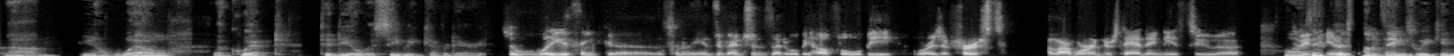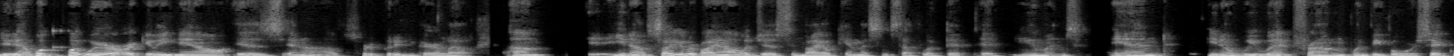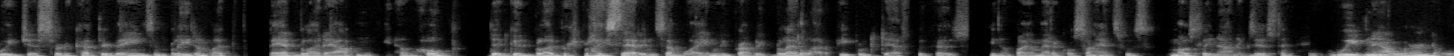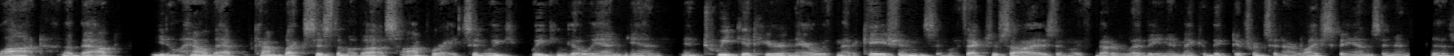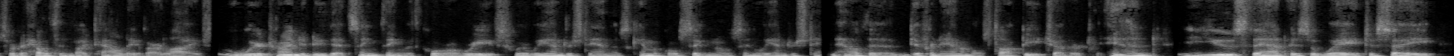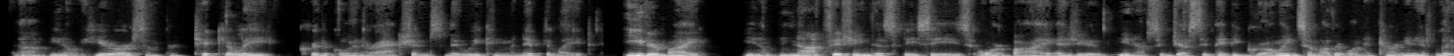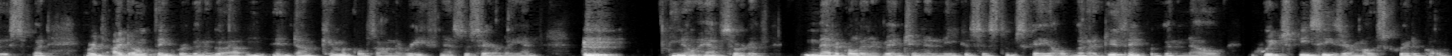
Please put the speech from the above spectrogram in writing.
um, you know, well equipped to deal with seaweed covered areas. So, what do you think uh, some of the interventions that will be helpful will be, or is it first a lot more understanding needs to? Uh, well, I think there's know. some things we can do now. What what we're arguing now is, and I'll sort of put it in parallel. Um, you know, cellular biologists and biochemists and stuff looked at at humans, and you know, we went from when people were sick, we just sort of cut their veins and bleed them, let bad blood out, and you know, hope that good blood replaced that in some way. And we probably bled a lot of people to death because, you know, biomedical science was mostly non existent. We've now learned a lot about, you know, how that complex system of us operates. And we, we can go in and, and tweak it here and there with medications and with exercise and with better living and make a big difference in our lifespans and in the sort of health and vitality of our lives. We're trying to do that same thing with coral reefs, where we understand those chemical signals and we understand how the different animals talk to each other and use that as a way to say, um, you know, here are some particularly critical interactions that we can manipulate either by you know, not fishing this species or by, as you, you know, suggested, maybe growing some other one and turning it loose. But I don't think we're going to go out and, and dump chemicals on the reef necessarily and, you know, have sort of medical intervention at an ecosystem scale. But I do think we're going to know which species are most critical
